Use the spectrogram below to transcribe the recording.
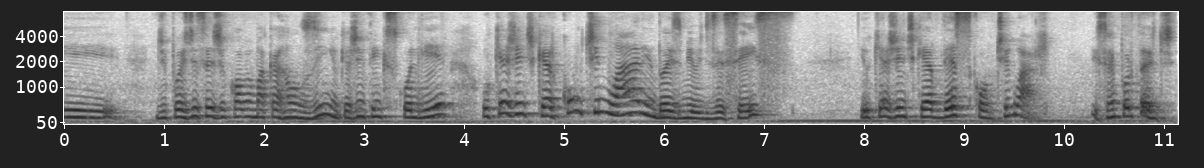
E depois disso a gente come um macarrãozinho que a gente tem que escolher o que a gente quer continuar em 2016 e o que a gente quer descontinuar. Isso é importante.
